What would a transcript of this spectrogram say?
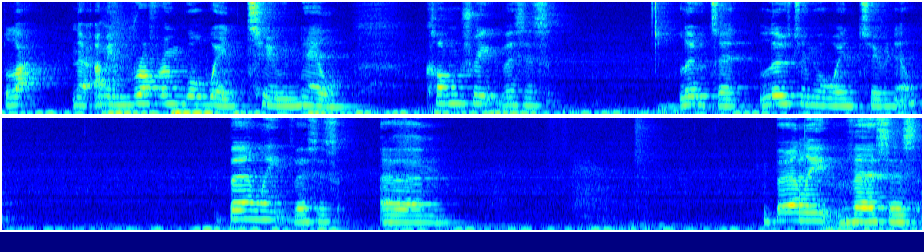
Black no, I mean Rotherham will win 2 0. Coventry versus Luton. Luton will win 2 0. Burnley versus um, Burnley versus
